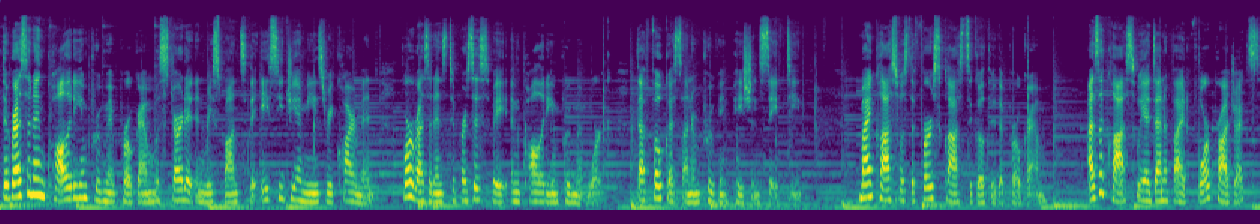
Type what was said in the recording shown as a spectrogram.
The Resident Quality Improvement Program was started in response to the ACGME's requirement for residents to participate in quality improvement work that focused on improving patient safety. My class was the first class to go through the program. As a class, we identified four projects,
